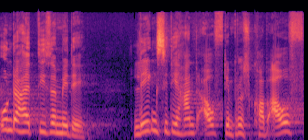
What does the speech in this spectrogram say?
Unterhalb dieser Mitte legen Sie die Hand auf den Brustkorb auf.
